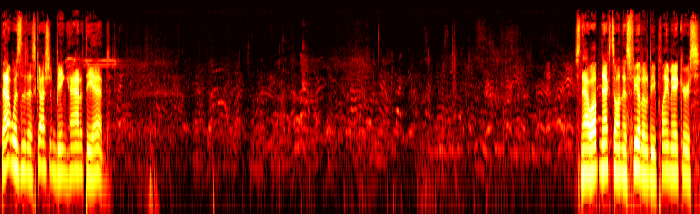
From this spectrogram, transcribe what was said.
That was the discussion being had at the end. So now up next on this field, it'll be playmakers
